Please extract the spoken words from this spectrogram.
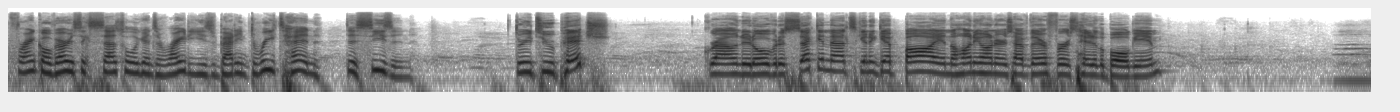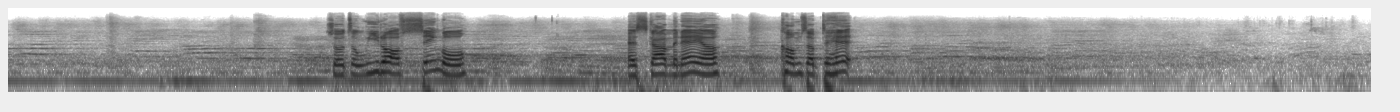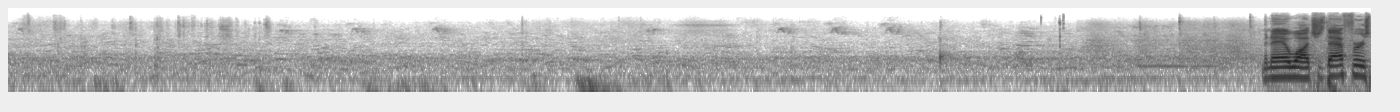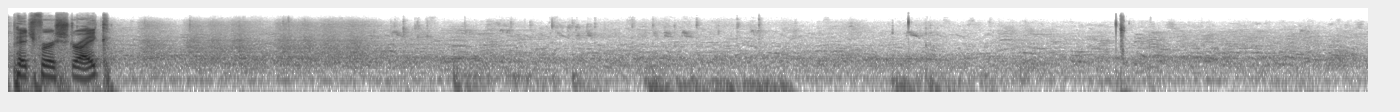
Franco very successful against righties, batting 310 this season. 3-2 pitch. Grounded over to second. That's gonna get by, and the Honey Hunters have their first hit of the ball game. So it's a leadoff single as Scott Manea comes up to hit. Manea watches that first pitch for a strike.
